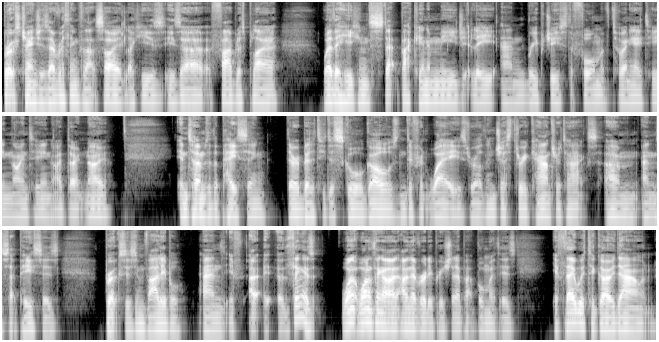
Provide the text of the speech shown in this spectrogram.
Brooks changes everything for that side. Like he's he's a fabulous player. Whether he can step back in immediately and reproduce the form of 2018-19, I don't know. In terms of the pacing, their ability to score goals in different ways rather than just through counterattacks um, and set pieces. Brooks is invaluable. And if uh, uh, the thing is, one one thing I, I never really appreciated about Bournemouth is if they were to go down,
